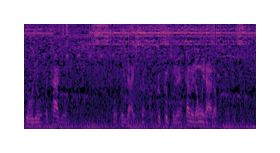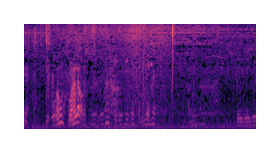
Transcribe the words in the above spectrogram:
อยู่อยู่ประชาติอยู่โอ้ตัวใหญ่เนี่ยกรึบกรึบๆเลยถ้าไม่ลงไม่ได้แล้วเนี่ยยู่เอ้ามาแล้วนี่นี่ผมลงให้เอาเลยอยู่อยู่อยู่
